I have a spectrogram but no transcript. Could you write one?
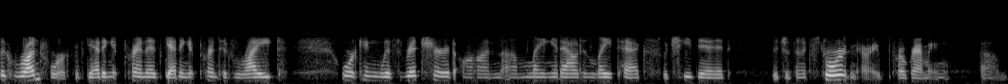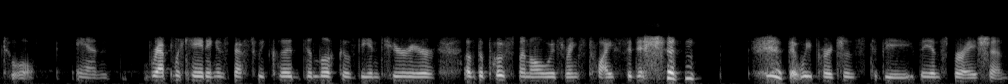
the grunt work of getting it printed getting it printed right working with richard on um, laying it out in latex which he did which is an extraordinary programming um, tool and replicating as best we could the look of the interior of the postman always rings twice edition that we purchased to be the inspiration.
